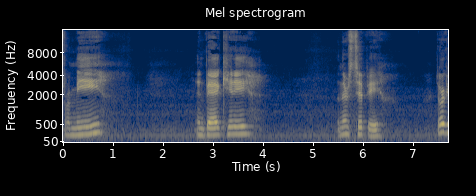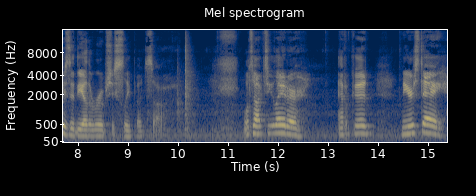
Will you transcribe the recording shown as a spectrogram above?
From me and Bag Kitty. And there's Tippy. Dorky's in the other room. She's sleeping, so. We'll talk to you later. Have a good New Year's Day.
